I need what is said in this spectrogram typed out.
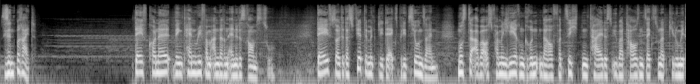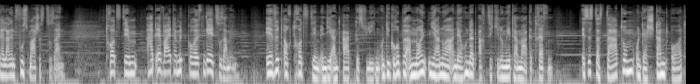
Sie sind bereit. Dave Connell winkt Henry vom anderen Ende des Raums zu. Dave sollte das vierte Mitglied der Expedition sein, musste aber aus familiären Gründen darauf verzichten, Teil des über 1600 Kilometer langen Fußmarsches zu sein. Trotzdem hat er weiter mitgeholfen, Geld zu sammeln. Er wird auch trotzdem in die Antarktis fliegen und die Gruppe am 9. Januar an der 180 Kilometer Marke treffen. Es ist das Datum und der Standort,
